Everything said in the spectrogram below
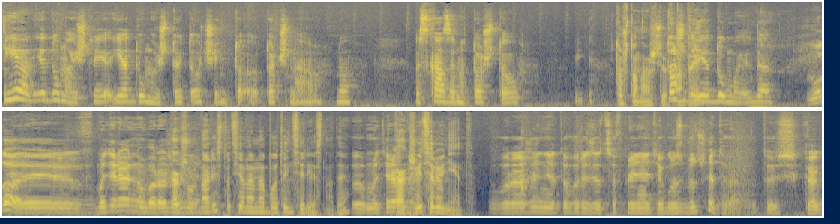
Я, я думаю, что я, я думаю, что это очень то, точно ну, сказано то, что то, что нас ждет. То, Андрей? что я думаю, да. Ну да, в материальном выражении... Как журналисту тебе, наверное, будет интересно, да? Как жителю нет. Выражение это выразится в принятии госбюджета. То есть как,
